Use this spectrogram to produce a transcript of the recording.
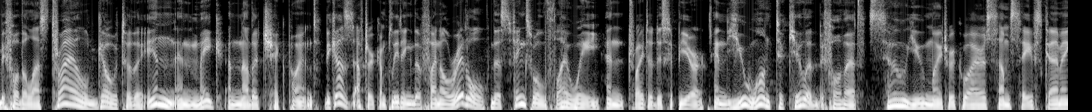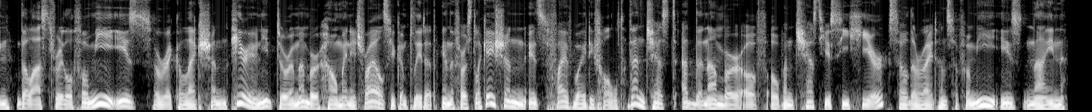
Before the last trial, go to the inn and make another checkpoint. Because after completing the final riddle, the Sphinx will fly away and try to disappear. And you want to kill it before that. So you might require some safe scamming. The last riddle for me is recollection. Here you need to remember how many trials you completed. In the first location, it's 5 by default. Then just add the number of open chests you see here, so the right answer for me is 9.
